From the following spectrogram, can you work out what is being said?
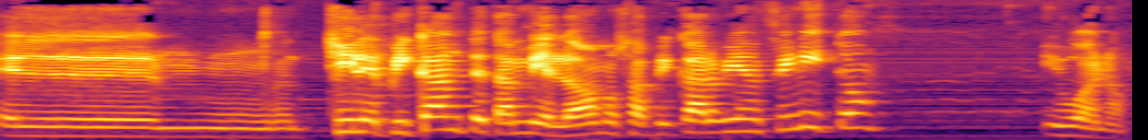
El mm, chile picante también lo vamos a picar bien finito. Y bueno,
